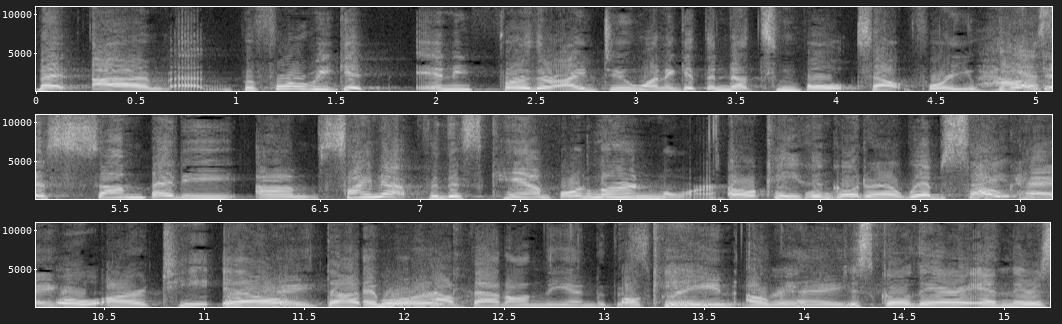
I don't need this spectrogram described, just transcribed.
But um, before we get any further, I do want to get the nuts and bolts out for you. How Yes. does somebody um, sign up for this camp or learn more? Okay, you can go to our website, Okay. ortl.org. Okay. And we'll have that on the end of the Okay, screen. Okay. Just go there and there's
